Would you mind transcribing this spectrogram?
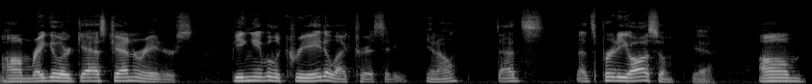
um, regular gas generators, being able to create electricity. You know, that's that's pretty awesome. yeah. Um,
